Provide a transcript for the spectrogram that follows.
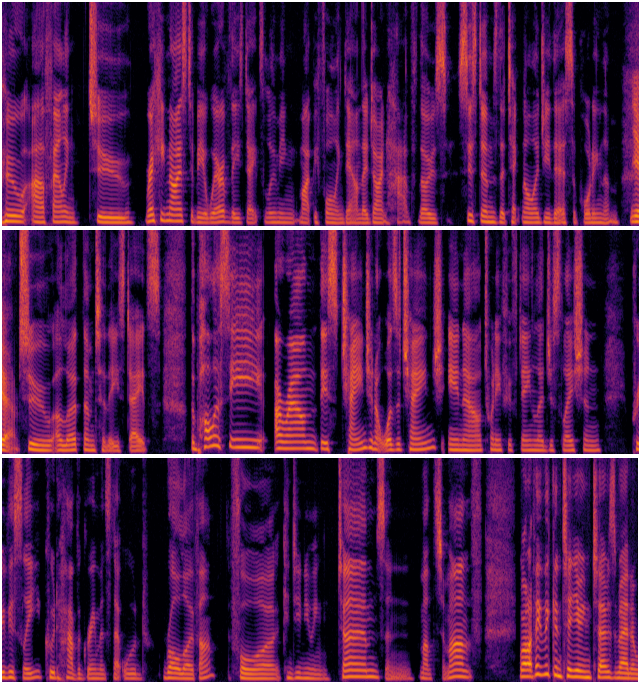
who are failing to recognize, to be aware of these dates looming might be falling down. They don't have those systems, the technology there supporting them yeah. to alert them to these dates. The policy around this change, and it was a change in our 2015 legislation previously, you could have agreements that would roll over for continuing terms and month to month. Well, I think the continuing terms matter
